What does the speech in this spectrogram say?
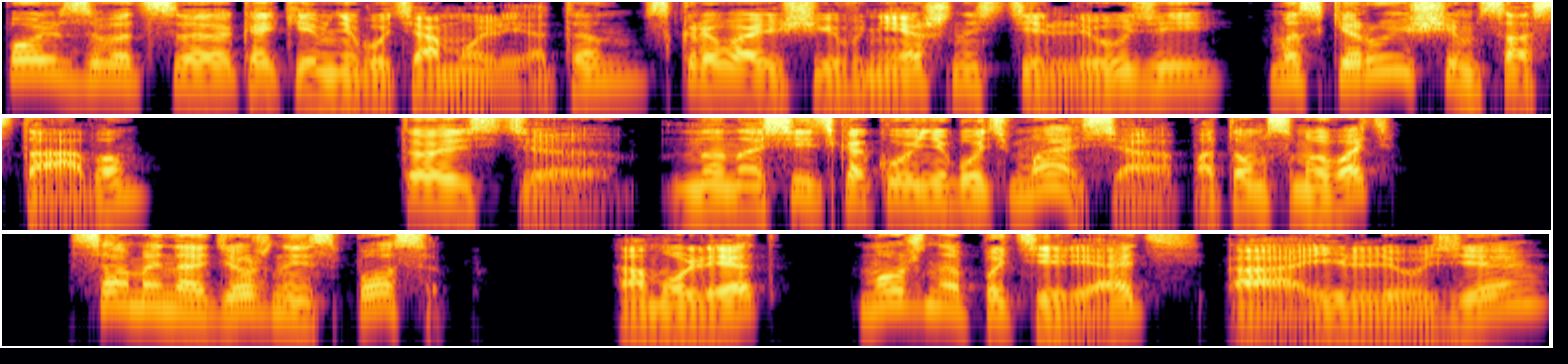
Пользоваться каким-нибудь амулетом, скрывающий внешность иллюзий, маскирующим составом? То есть э, наносить какую-нибудь мазь, а потом смывать? Самый надежный способ. Амулет можно потерять, а иллюзия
